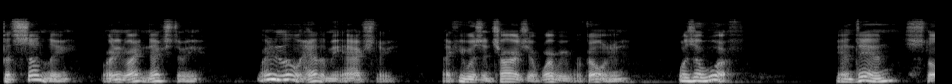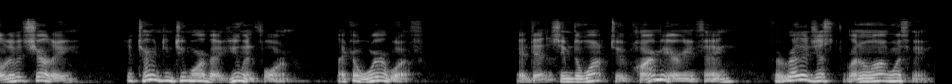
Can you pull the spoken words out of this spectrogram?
But suddenly, running right next to me, running a little ahead of me actually, like he was in charge of where we were going, was a wolf. And then, slowly but surely, it turned into more of a human form, like a werewolf. It didn't seem to want to harm me or anything, but rather just run along with me.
